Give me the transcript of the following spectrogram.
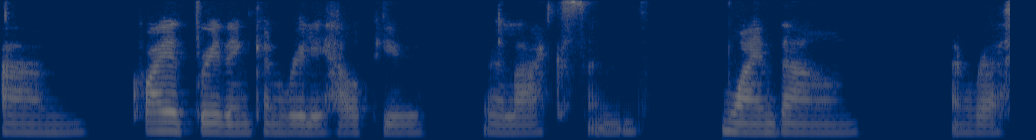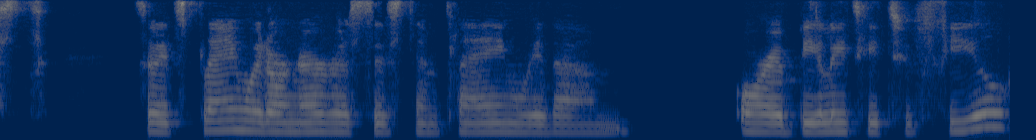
um, quiet breathing can really help you relax and wind down and rest. So it's playing with our nervous system, playing with um, our ability to feel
